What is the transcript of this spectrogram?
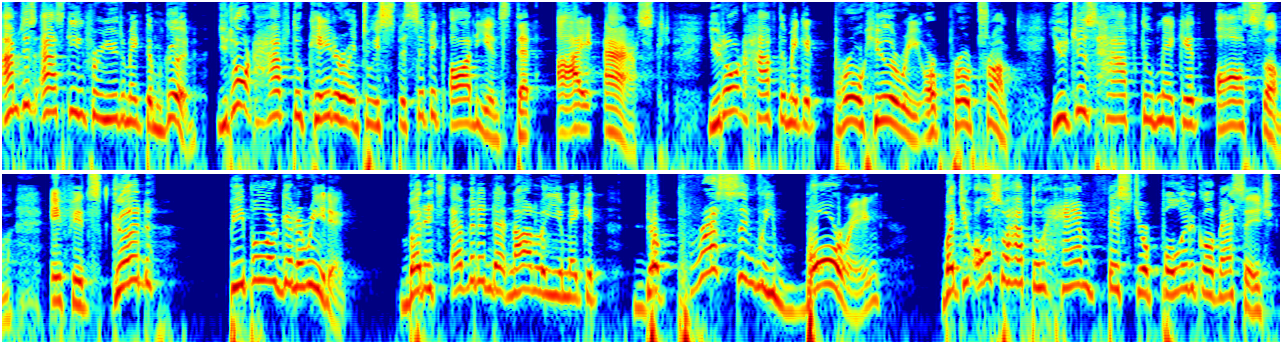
I'm just asking for you to make them good. You don't have to cater into a specific audience that I asked. You don't have to make it pro Hillary or pro Trump. You just have to make it awesome. If it's good, people are gonna read it. But it's evident that not only you make it depressingly boring, but you also have to ham fist your political message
